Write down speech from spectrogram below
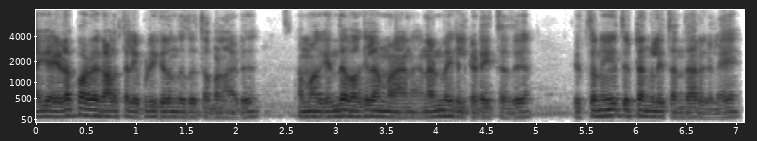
ஐயா எடப்பாடி காலத்தில் எப்படி இருந்தது தமிழ்நாடு? நமக்கு எந்த வகையில் நம்ம ந- நன்மைகள் கிடைத்தது? எத்தனையோ திட்டங்களை தந்தார்களே.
